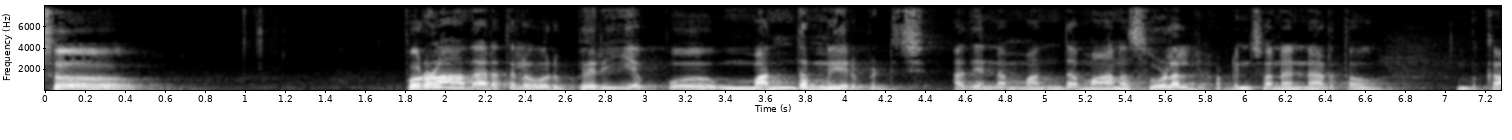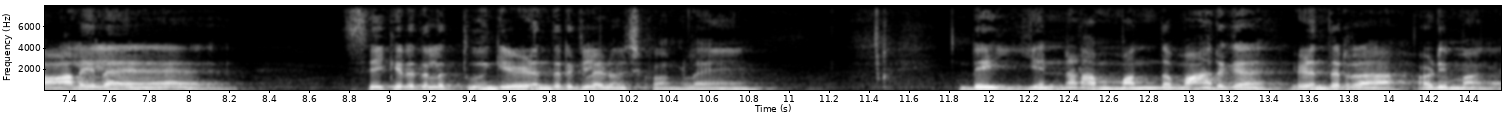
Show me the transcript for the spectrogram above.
ஸோ பொருளாதாரத்தில் ஒரு பெரிய பொ மந்தம் ஏற்பட்டுச்சு. அது என்ன மந்தமான சூழல் அப்படின்னு சொன்னால் என்ன அர்த்தம்? இப்போ காலையில் சீக்கிரத்தில் தூங்கி எழுந்திருக்கலன்னு வச்சுக்கோங்களேன். டேய் என்னடா மந்தமாக இருக்க? எழுந்துடுறா அப்படிம்பாங்க.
